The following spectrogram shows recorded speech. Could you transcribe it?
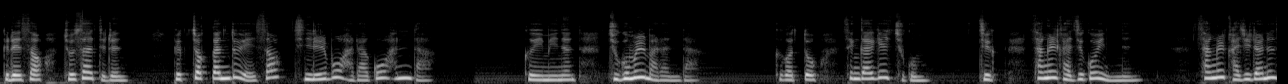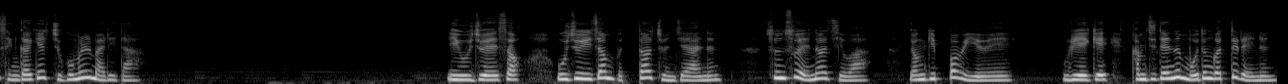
그래서 조사들은 백적간도에서 진일보하라고 한다. 그 의미는 죽음을 말한다. 그것도 생각의 죽음, 즉 상을 가지고 있는 상을 가지려는 생각의 죽음을 말이다. 이 우주에서 우주 이전부터 존재하는 순수 에너지와 연기법 이외에 우리에게 감지되는 모든 것들에는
